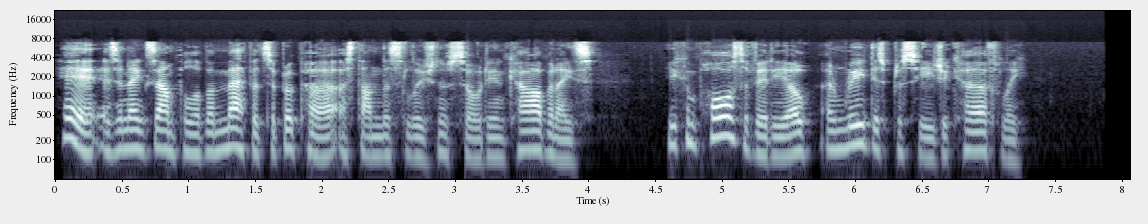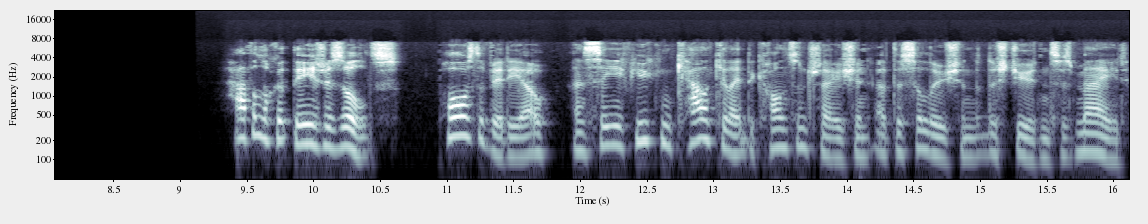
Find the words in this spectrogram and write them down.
Here is an example of a method to prepare a standard solution of sodium carbonate. You can pause the video and read this procedure carefully. Have a look at these results. Pause the video and see if you can calculate the concentration of the solution that the student has made.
